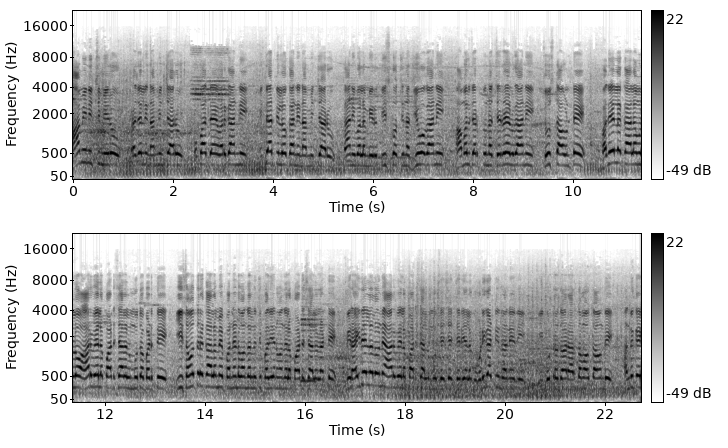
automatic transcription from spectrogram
హామీనిచ్చి మీరు ప్రజల్ని నమ్మించారు. ఉపాధ్యాయ వర్గాన్ని విద్యార్థి లోకాన్ని నమ్మించారు. కానీ ఇవాళ మీరు తీసుకొచ్చిన జీవో కానీ అమలు జరుపుతున్న చర్యలు కానీ చూస్తూ ఉంటే పదేళ్ళ కాలంలో ఆరు వేల పాఠశాలలు మూతపడితే ఈ సంవత్సర కాలమే పన్నెండు వందల నుంచి పదిహేను వందల పాఠశాలలు అంటే మీరు ఐదేళ్ళలోనే ఆరు వేల పాఠశాలలు మూసేసే చర్యలకు ఒడిగట్టిండ్రు అనేది ఈ కుట్ర ద్వారా అర్థమవుతా ఉంది. అందుకే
